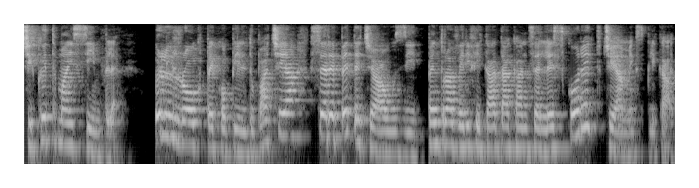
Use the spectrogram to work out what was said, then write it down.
și cât mai simple îl rog pe copil după aceea să repete ce a auzit pentru a verifica dacă a înțeles corect ce am explicat.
